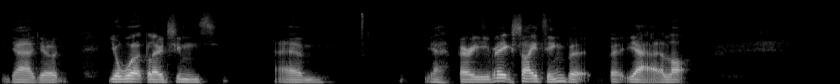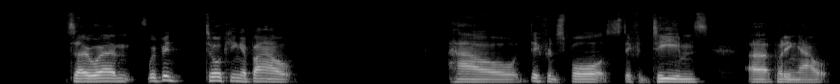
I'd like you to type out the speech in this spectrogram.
yeah, your your workload seems um, yeah, very, very exciting, but but yeah, a lot. So um, we've been talking about how different sports, different teams uh, putting out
